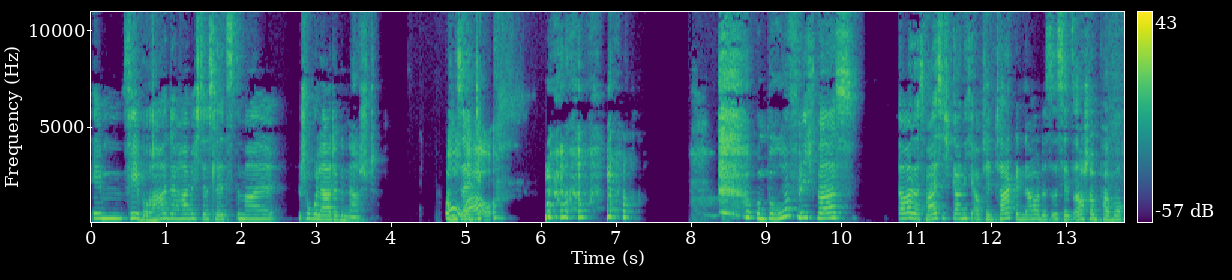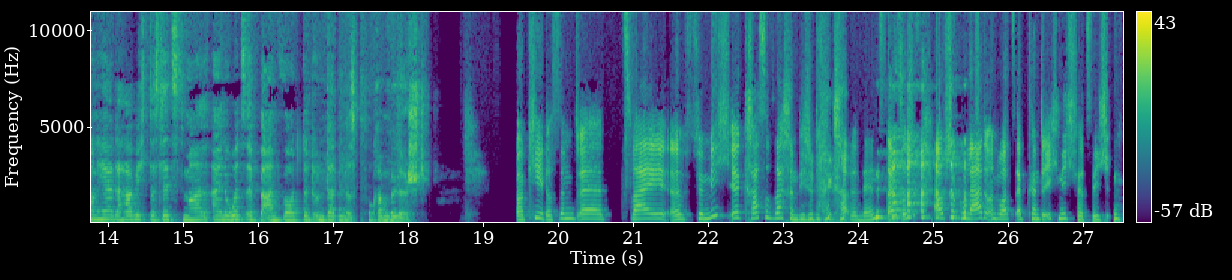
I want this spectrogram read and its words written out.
im Februar, da habe ich das letzte Mal Schokolade genascht. Und oh, wow. Und beruflich war es, ah, das weiß ich gar nicht auf den Tag genau, das ist jetzt auch schon ein paar Wochen her, da habe ich das letzte Mal eine WhatsApp beantwortet und dann das Programm gelöscht. Okay, das sind äh, zwei äh, für mich äh, krasse Sachen, die du da gerade nennst. Also auf Schokolade und WhatsApp könnte ich nicht verzichten.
